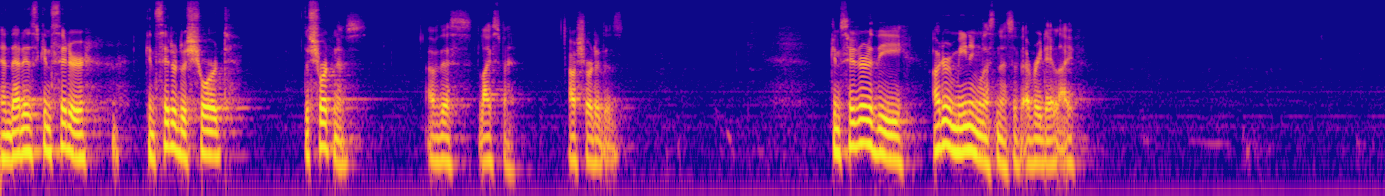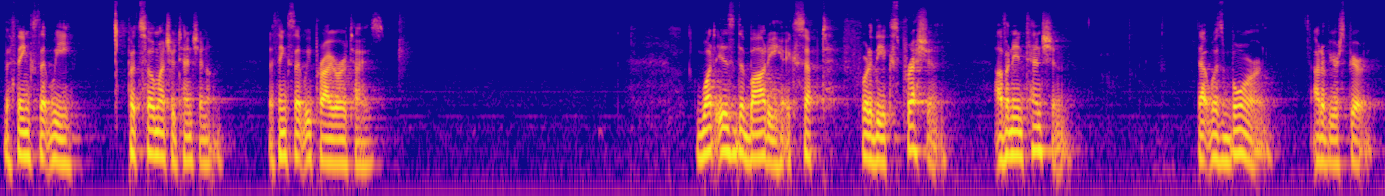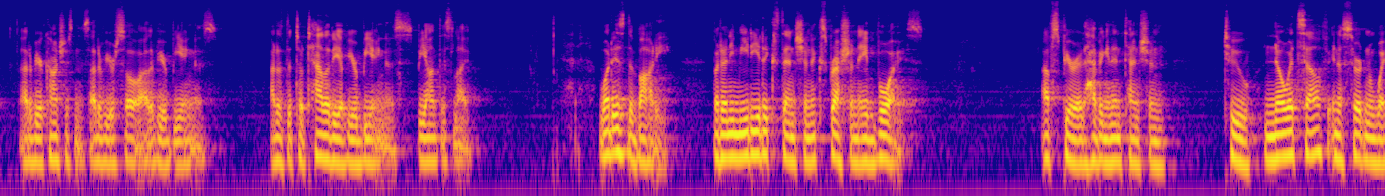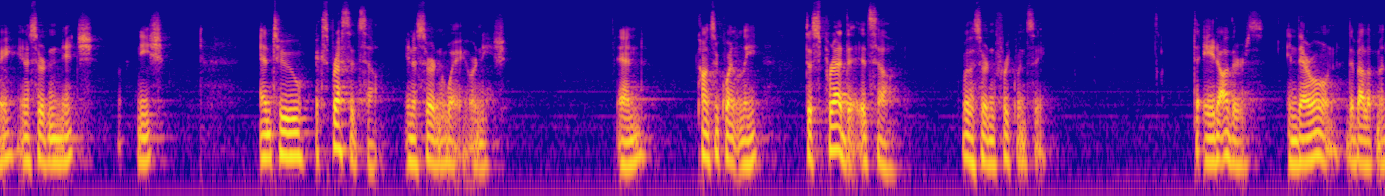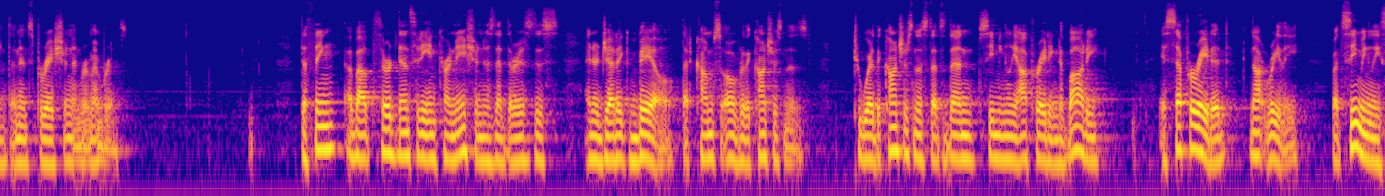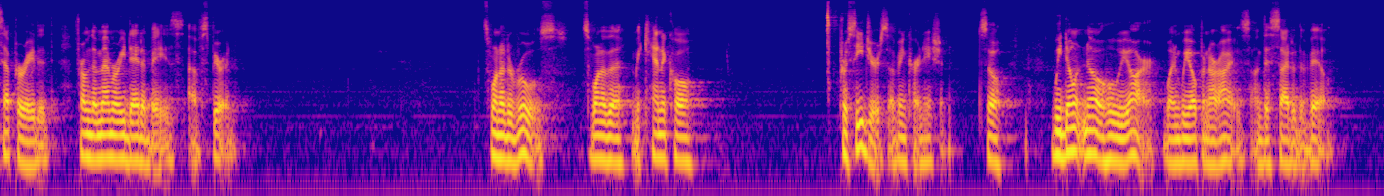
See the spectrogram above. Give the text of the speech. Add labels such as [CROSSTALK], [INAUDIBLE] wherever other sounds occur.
And that is consider, consider the short, the shortness of this lifespan, how short it is. Consider the utter meaninglessness of everyday life. The things that we put so much attention on, the things that we prioritize. What is the body except for the expression of an intention that was born out of your spirit, out of your consciousness, out of your soul, out of your beingness, out of the totality of your beingness beyond this life? What is the body but an immediate extension, expression, a voice of spirit having an intention to know itself in a certain way, in a certain niche, niche, and to express itself in a certain way or niche. And consequently, to spread itself with a certain frequency, to aid others in their own development and inspiration and remembrance. The thing about third density incarnation is that there is this energetic veil that comes over the consciousness to where the consciousness that's then seemingly operating the body is separated, not really, but seemingly separated from the memory database of spirit. It's one of the rules. It's one of the mechanical procedures of incarnation. So we don't know who we are when we open our eyes on this side of the veil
